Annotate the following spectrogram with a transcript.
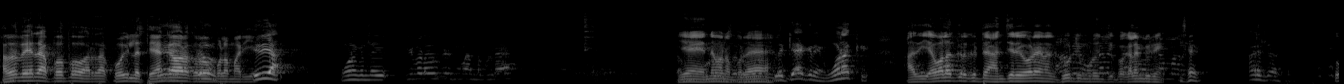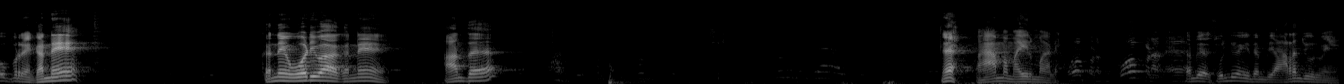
அவ வேற அப்பப்போ வர்றா. கோயில்ல தேங்காய் வளர்க்குறவங்க போல மாதிரியே. இல்லையா உனக்கு இந்த இவ்வளவுக்கு இருக்குமா அந்த புள்ள? ஏன் என்ன பண்ண போற? இல்ல கேக்குறேன். உனக்கு? அது எவ்வளோக்கு இருக்கட்டும் அஞ்சரையோட எனக்கு டியூட்டி முடிஞ்சு இப்போ கிளம்பிடுவேன். கூப்பிடுறேன். கண்ணே. கண்ணே ஓடி வா கண்ணே. அந்த ஏ ஆமா மயில் மாலை தம்பி அதை சொல்லி வைங்க தம்பி. அரைஞ்சு விடுவேன்.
